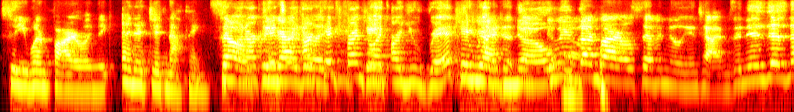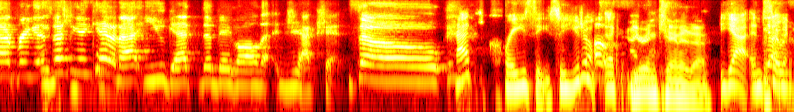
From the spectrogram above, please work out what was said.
so you went viral and like, and it did nothing. So and our kids, our kids' friends are like, "Are you rich?" And we're like, Congratulations. no. We've gone viral seven million times, and it does not bring, especially in Canada, you get the big old ejection. So That's crazy. So you don't. Oh. Like, You're in Canada. yeah, and so Yeah, in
